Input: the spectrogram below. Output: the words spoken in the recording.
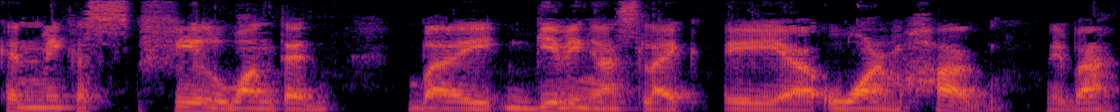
can make us feel wanted by giving us like a uh, warm hug, di ba?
